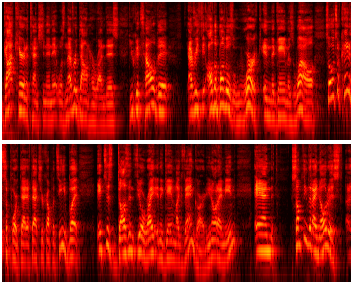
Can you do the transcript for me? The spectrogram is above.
got care and attention in it, was never down horrendous. You could tell that everything all the bundles work in the game as well. So it's okay to support that if that's your cup of tea, but it just doesn't feel right in a game like Vanguard. You know what I mean? And something that I noticed uh,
